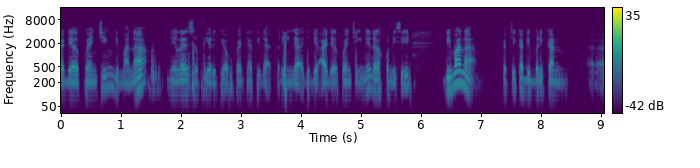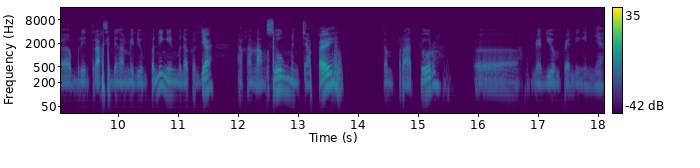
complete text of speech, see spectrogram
ideal quenching di mana nilai severity of quench-nya tidak terhingga. Jadi ideal quenching ini adalah kondisi di mana ketika diberikan uh, berinteraksi dengan medium pendingin benda kerja akan langsung mencapai temperatur uh, medium pendinginnya.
